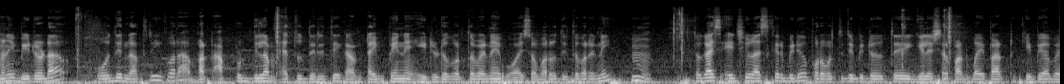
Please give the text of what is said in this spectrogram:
মানে ভিডিওটা ওই দিন রাত্রেই করা বাট আপলোড দিলাম এত দেরিতে, কারণ টাইম পেয়ে নেই এডিটও করতে পারে নাই ভয়েস ওভারও দিতে পারে নাই, হুম। তো গাইস এই ছিল আজকের ভিডিও পরবর্তীতে ভিডিওতে গেলে স্যার পার্ট বাই পার্ট কীভাবে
